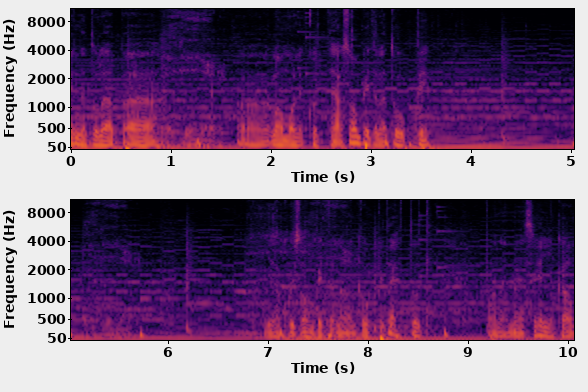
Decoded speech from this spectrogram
enne tuleb äh, äh, loomulikult teha zombidele tuupi. ja kui zombidele on tuupi tehtud, paneme selga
